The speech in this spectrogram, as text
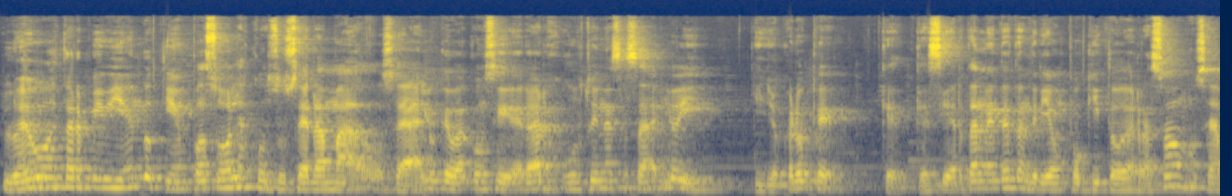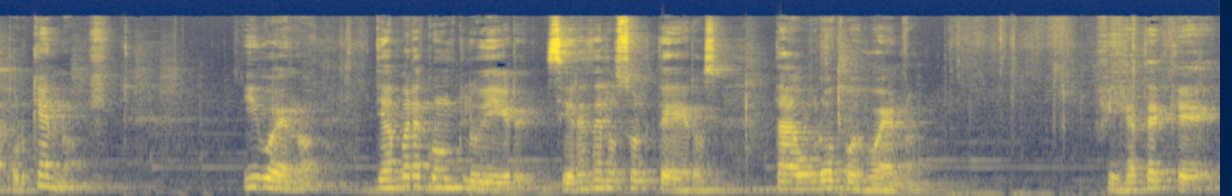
luego va a estar pidiendo tiempo a solas con su ser amado, o sea, algo que va a considerar justo y necesario y, yo creo que, que, ciertamente tendría un poquito de razón, o sea, ¿por qué no? Y bueno, ya para concluir, si eres de los solteros, Tauro, pues bueno, fíjate que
